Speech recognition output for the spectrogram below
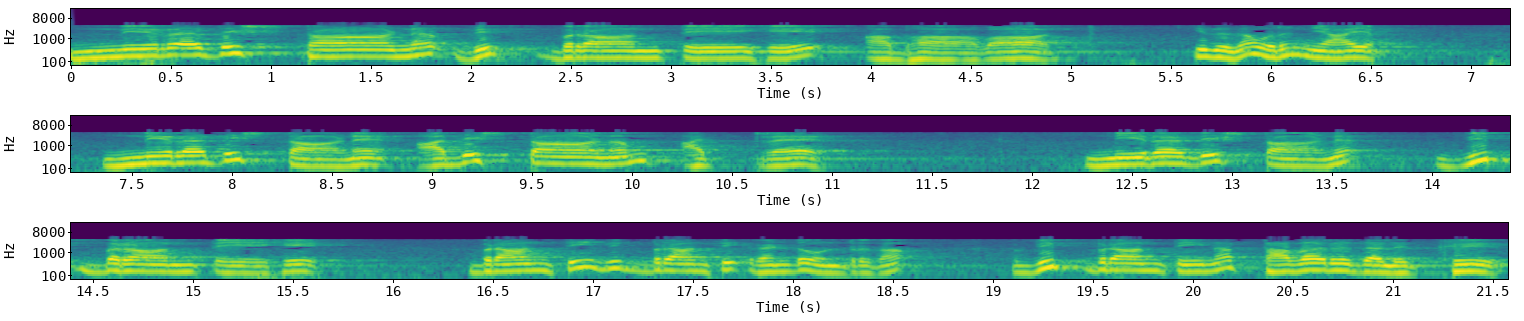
நிரதிஷ்டான விப்ராந்தேகே அபாவாத். இதுதான் ஒரு நியாயம். நிரதிஷ்டான அதிஷ்டானம் அற்ற. நிரதிஷ்டான விப்ராந்தேகே. பிராந்தி விப்ராந்தி ரெண்டு ஒன்று தான் விப்ராந்தினா தவறுதலுக்கு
